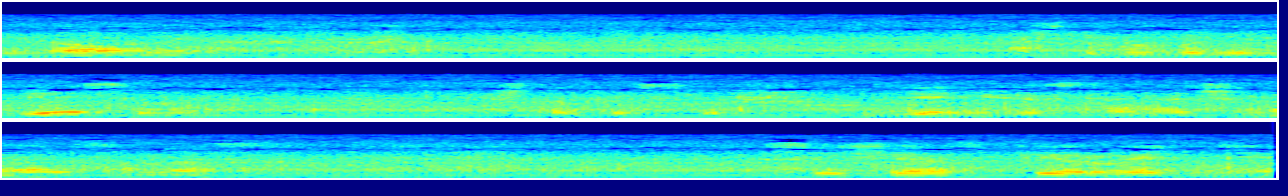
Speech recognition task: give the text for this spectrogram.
виновных, чтобы были веселы, чтобы уж день весны начинается у нас, сейчас первые дни,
